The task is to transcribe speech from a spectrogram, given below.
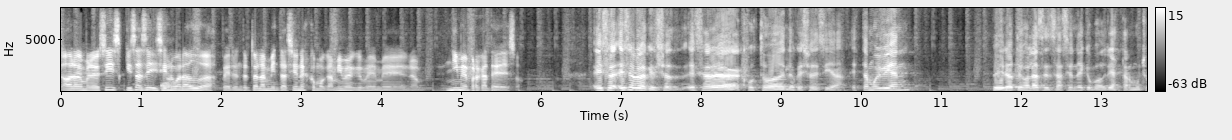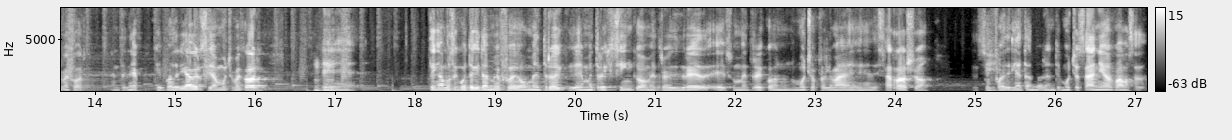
Ahora que me lo decís, quizás sí, sin lugar a dudas, pero entre todas las ambientaciones como que a mí me, ni me percaté de eso. Eso, eso, es lo que yo, eso era justo lo que yo decía. Está muy bien, pero tengo la sensación de que podría estar mucho mejor. ¿Entendés? Que podría haber sido mucho mejor. Eh, tengamos en cuenta que también fue un Metroid, eh, Metroid 5, Metroid Dread, es un Metroid con muchos problemas de desarrollo. Se Sí. fue dilatando durante muchos años. Vamos a,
